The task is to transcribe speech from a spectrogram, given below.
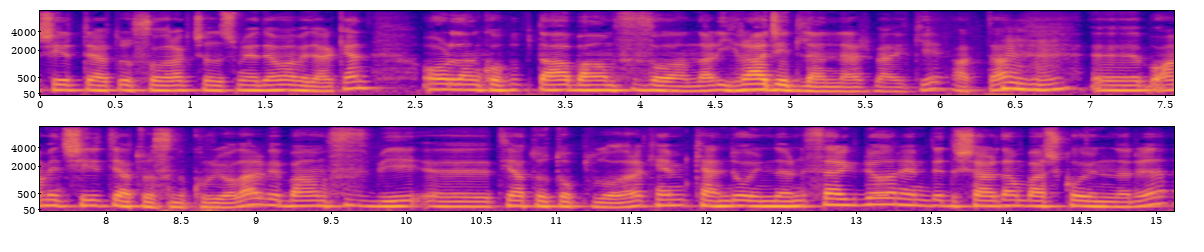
şehir tiyatrosu olarak çalışmaya devam ederken oradan kopup daha bağımsız olanlar, ihraç edilenler belki hatta Hı hı. e, bu Ahmet Şehir Tiyatrosu'nu kuruyorlar ve bağımsız bir e, tiyatro topluluğu olarak hem kendi oyunlarını sergiliyorlar hem de dışarıdan başka oyunları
